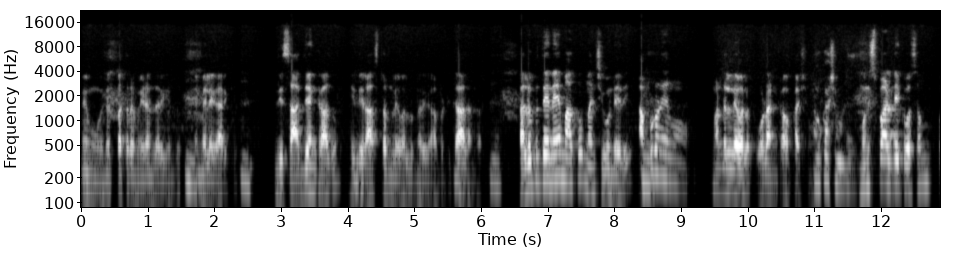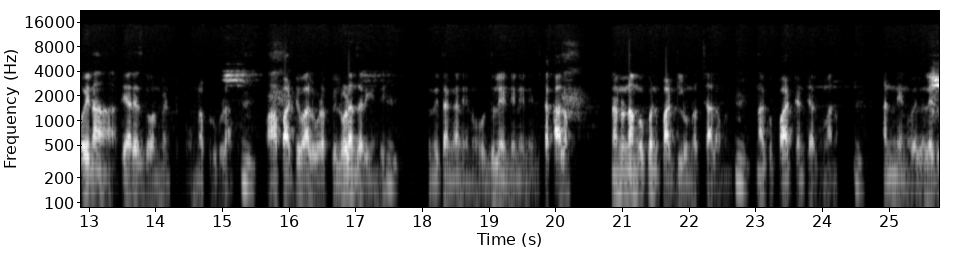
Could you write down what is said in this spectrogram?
మేము వినతిపత్రం వేయడం జరిగింది ఎమ్మెల్యే గారికి. ఇది సాధ్యం కాదు. ఇది రాష్ట్రం లెవెల్ ఉన్నది కాబట్టి కాదన్నారు. కలిపితేనే మాకు మంచిగా ఉండేది అప్పుడు నేను మండల లెవెల్ పోవడానికి అవకాశం. అవకాశం మున్సిపాలిటీ కోసం పోయిన టిఆర్ఎస్ గవర్నమెంట్ ఉన్నప్పుడు కూడా ఆ పార్టీ వాళ్ళు కూడా పిలవడం జరిగింది. సున్నితంగా నేను వద్దులేండి నేను ఇంతకాలం నన్ను నమ్ముకొని పార్టీలు ఉన్నారు చాలా మంది నాకు పార్టీ అంటే అభిమానం అని నేను వెళ్ళలేదు.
